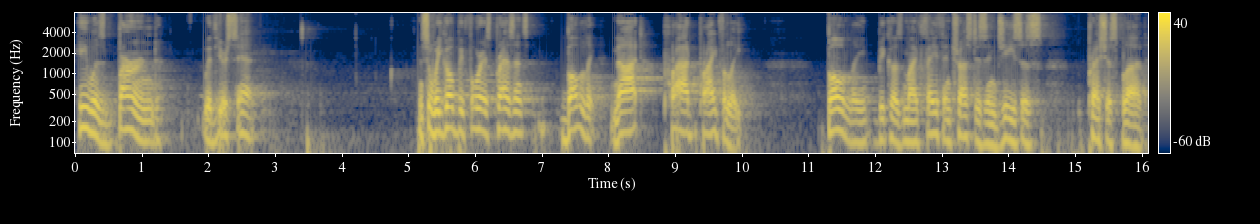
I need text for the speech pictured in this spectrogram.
He was burned with your sin. And so we go before his presence boldly, not proud, pridefully boldly because my faith and trust is in Jesus' precious blood.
